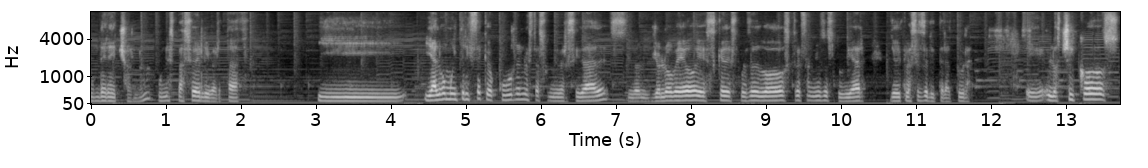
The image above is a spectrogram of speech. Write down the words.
un derecho, ¿no? un espacio de libertad. Y, y, algo muy triste que ocurre en nuestras universidades, yo lo veo, es que después de dos, tres años de estudiar, yo doy clases de literatura. Eh, los chicos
